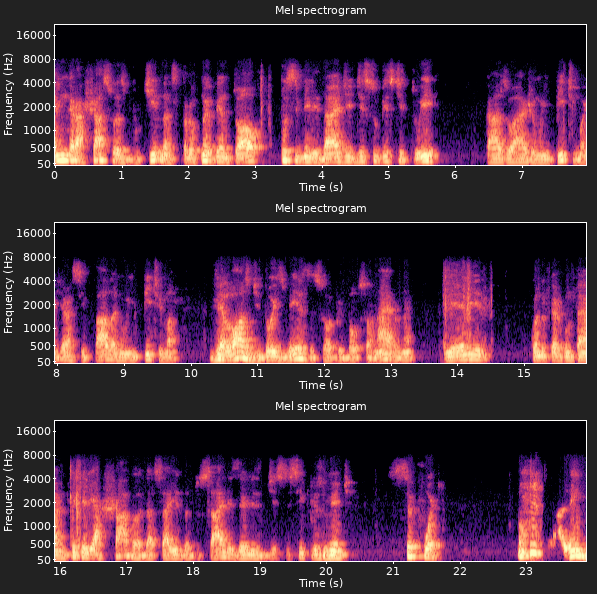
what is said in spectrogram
engraxar suas botinas para uma eventual possibilidade de substituir, caso haja um impeachment, já se fala no impeachment veloz de dois meses sobre Bolsonaro, né? E ele, quando perguntaram o que, que ele achava da saída do Salles, ele disse simplesmente: "Você foi". Bom, além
